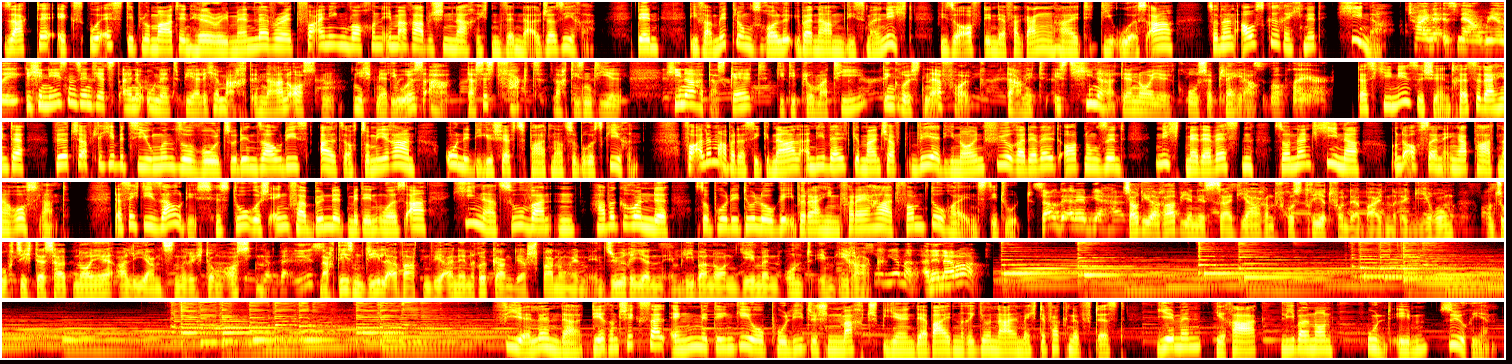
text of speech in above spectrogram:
sagte Ex-US-Diplomatin Hilary Mann Leverett vor einigen Wochen im arabischen Nachrichtensender Al Jazeera. Denn die Vermittlungsrolle übernahmen diesmal nicht, wie so oft in der Vergangenheit, die USA, sondern ausgerechnet China. Die Chinesen sind jetzt eine unentbehrliche Macht im Nahen Osten, nicht mehr die USA. Das ist Fakt nach diesem Deal. China hat das Geld, die Diplomatie, den größten Erfolg. Damit ist China der neue große Player das chinesische Interesse dahinter, wirtschaftliche Beziehungen sowohl zu den Saudis als auch zum Iran, ohne die Geschäftspartner zu brüskieren. Vor allem aber das Signal an die Weltgemeinschaft, wer die neuen Führer der Weltordnung sind, nicht mehr der Westen, sondern China und auch sein enger Partner Russland. Dass sich die Saudis historisch eng verbündet mit den USA China zuwandten, habe Gründe, so Politologe Ibrahim Frehat vom Doha-Institut. Saudi-Arabien ist seit Jahren frustriert von der beiden Regierung und sucht sich deshalb neue Allianzen Richtung Osten. Nach diesem Deal erwarten wir einen Rückgang der Spannungen in Syrien, im Libanon, Jemen und im Irak. Vier Länder, deren Schicksal eng mit den geopolitischen Machtspielen der beiden Regionalmächte verknüpft ist. Jemen, Irak, Libanon und eben Syrien.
